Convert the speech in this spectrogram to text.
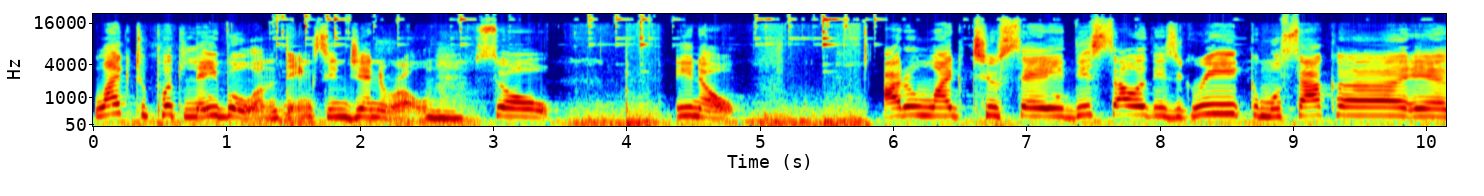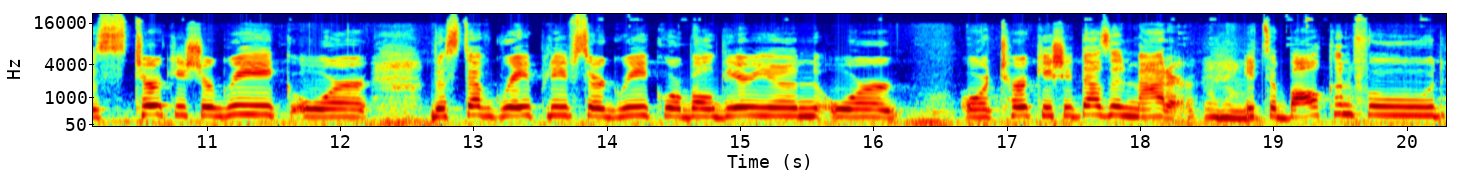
like to put label on things in general. So, you know, I don't like to say this salad is Greek, moussaka is Turkish or Greek, or the stuffed grape leaves are Greek or Bulgarian or or Turkish. It doesn't matter. It's a Balkan food.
